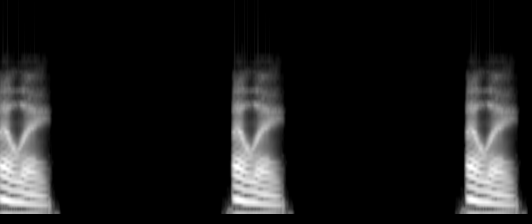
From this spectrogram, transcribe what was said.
LA LA LA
